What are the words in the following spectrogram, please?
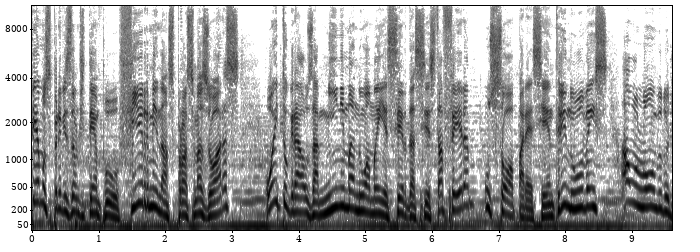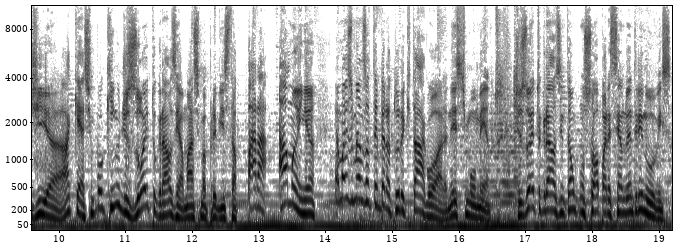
Temos previsão de tempo firme nas próximas horas. 8 graus a mínima no amanhecer da sexta-feira. O sol aparece entre nuvens. Ao longo do dia aquece um pouquinho, 18 graus é a máxima prevista para amanhã. É mais ou menos a temperatura que está agora, neste momento. 18 graus então com o sol aparecendo entre nuvens.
